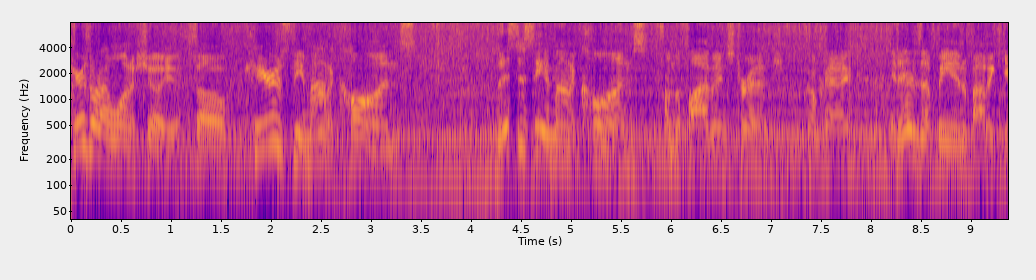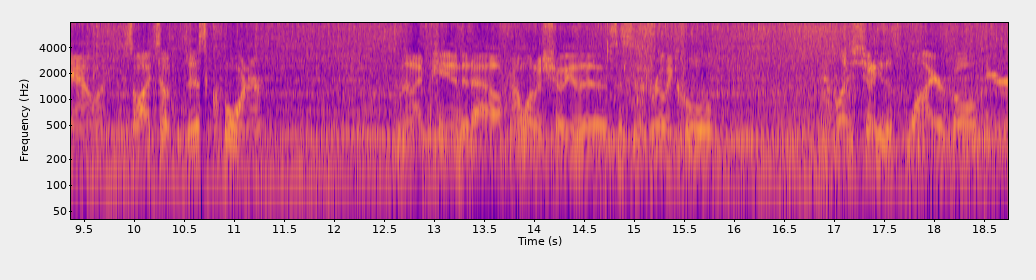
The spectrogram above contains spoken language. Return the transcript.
here's what I want to show you. So here's the amount of cons. This is the amount of cons from the five inch dredge, okay? It ends up being about a gallon. So I took this corner and then I panned it out. And I want to show you this. This is really cool. I want to show you this wire gold here.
